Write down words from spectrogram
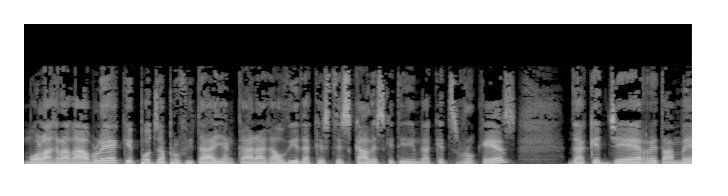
molt agradable, que pots aprofitar i encara gaudir d'aquestes cales que tenim d'aquests roquers, d'aquest GR també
